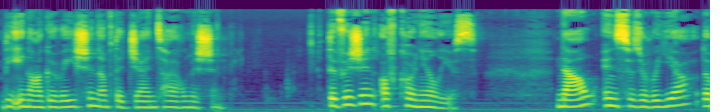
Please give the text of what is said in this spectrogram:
The Inauguration of the Gentile Mission. The Vision of Cornelius. Now in Caesarea there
